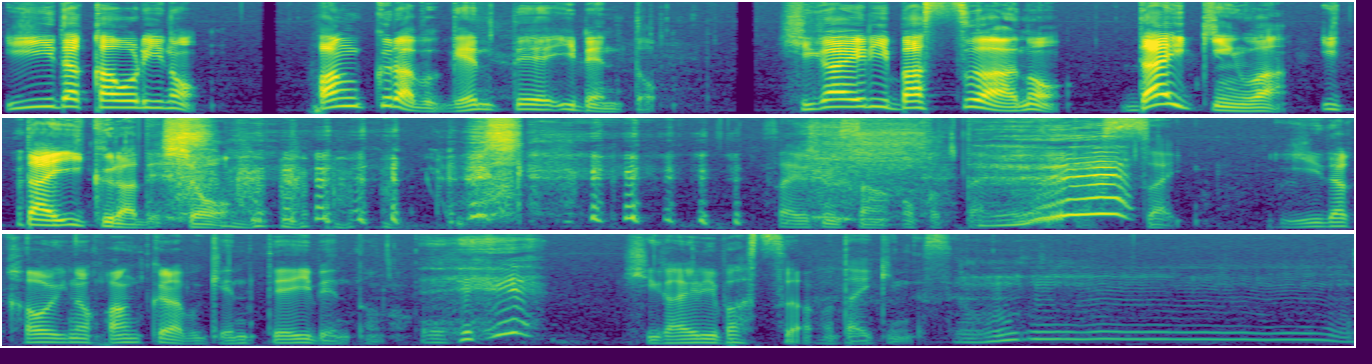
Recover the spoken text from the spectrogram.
飯田香織のファンクラブ限定イベント。日帰りバスツアーの代金は一体いくらでしょう？さあ吉光さんお答えください、飯田香織のファンクラブ限定イベントの。えー？日帰りバスツアーの代金ですよ。うーん。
